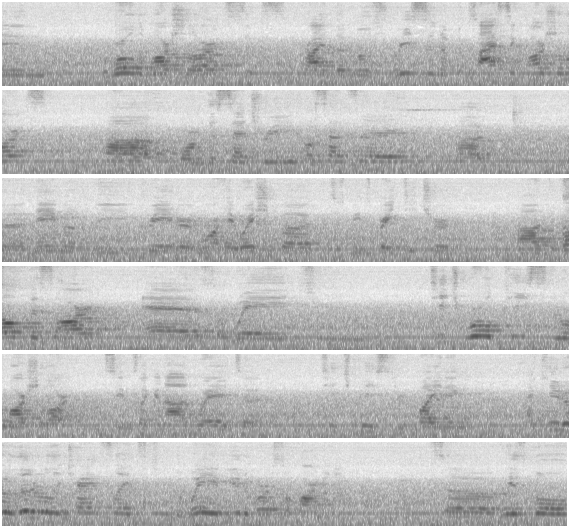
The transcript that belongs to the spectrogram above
in the world of martial arts. It's probably the most recent of the classic martial arts. Uh, formed this century, Osensei, uh, the name of the creator, Morihei Ueshiba, just means great teacher, uh, developed this art as a way to teach world peace through a martial art. It seems like an odd way to teach peace through fighting. Aikido literally translates to the way of universal harmony. So his goal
